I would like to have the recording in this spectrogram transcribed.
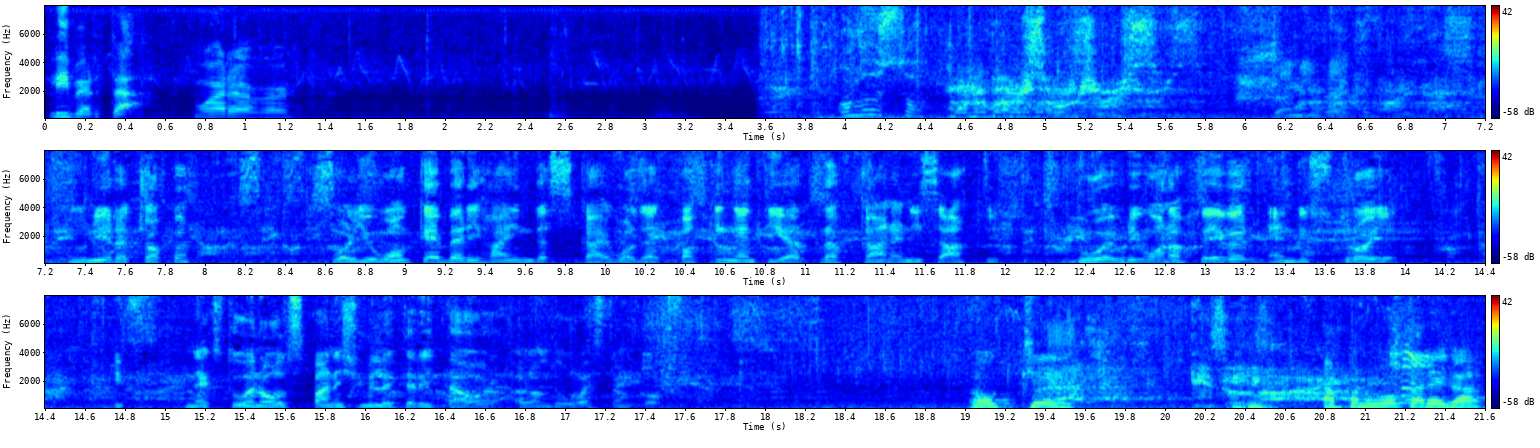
Libertad. Whatever. Oluso. One of our soldiers. Danny, right? You need a chopper? Well, you won't get very high in the sky while that fucking anti-aircraft cannon is active. Do everyone a favor and destroy it. It's next to an old Spanish military tower along the western coast. Okay. He's alive. अपन वो करेगा।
